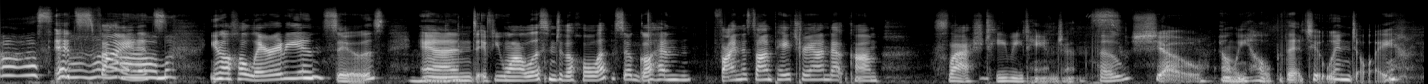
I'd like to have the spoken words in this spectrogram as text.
awesome. it's fine. It's you know, hilarity ensues. And if you want to listen to the whole episode, go ahead and find us on patreon.com slash TV tangents. so show. And we hope that you enjoy.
